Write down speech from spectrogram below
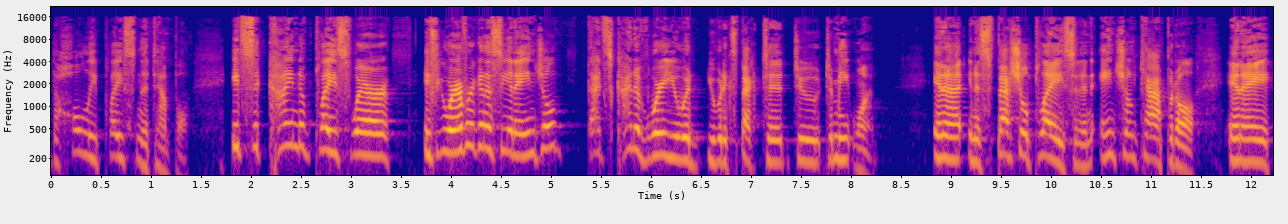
the holy place in the temple. It's the kind of place where, if you were ever going to see an angel, that's kind of where you would, you would expect to, to, to meet one. In a, in a special place, in an ancient capital, in a,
